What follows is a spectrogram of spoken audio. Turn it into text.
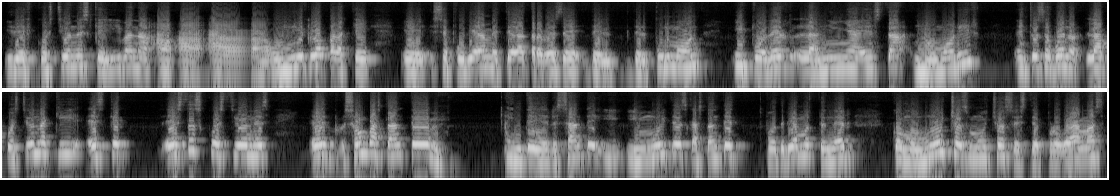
y de cuestiones que iban a, unirlo para que eh, se pudiera meter a través del, del, pulmón y poder la niña esta no morir. Entonces, bueno, la cuestión aquí es que estas cuestiones eh, son bastante interesante y, muy desgastante. Podríamos tener como muchos, muchos este, programas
